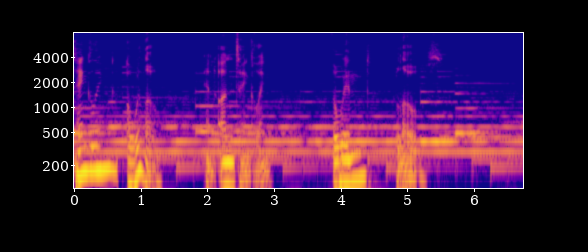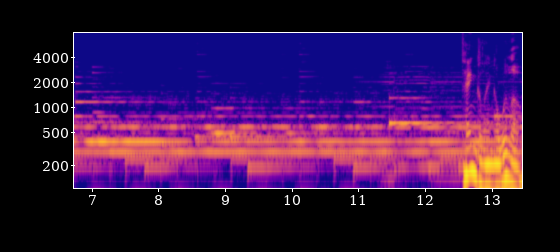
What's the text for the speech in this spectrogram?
Tangling a willow and untangling, the wind blows. Tangling a willow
